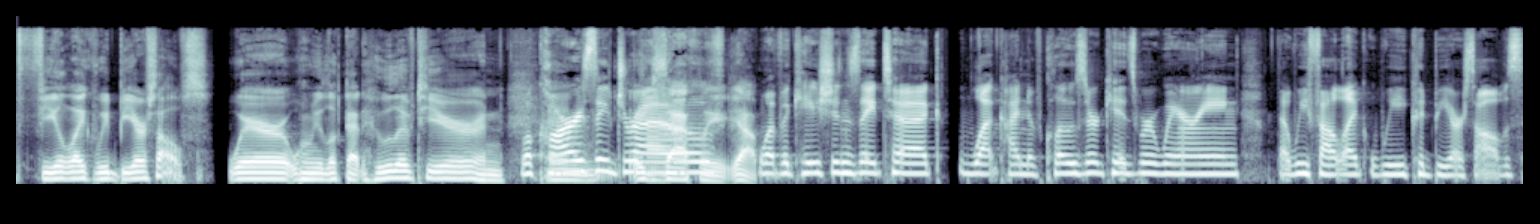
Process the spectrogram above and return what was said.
feel like we'd be ourselves. Where when we looked at who lived here and What cars and- they drove. exactly, yeah, What vacations they took, what kind of clothes their kids were wearing, that we felt like we could be ourselves.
